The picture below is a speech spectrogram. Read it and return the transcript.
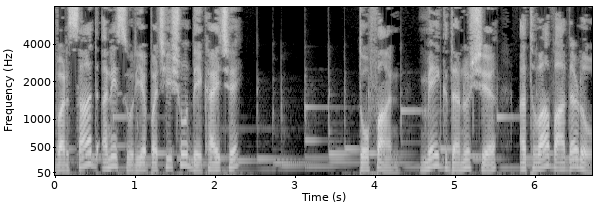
વરસાદ અને સૂર્ય પછી શું દેખાય છે? તોફાન, મેઘધનુષ્ય અથવા વાદળો.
